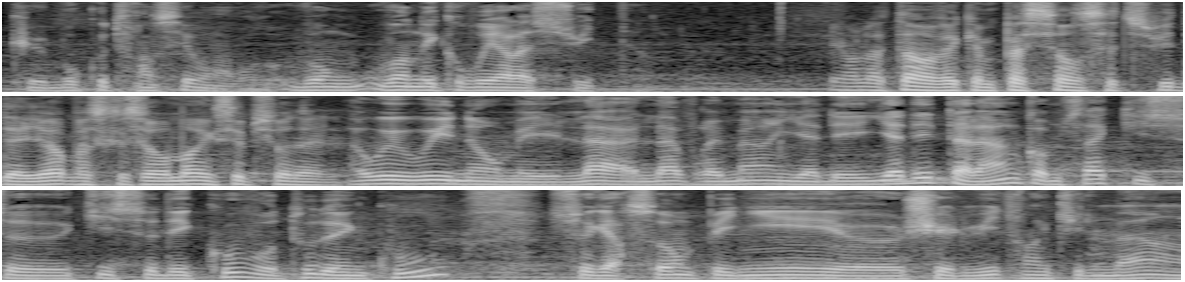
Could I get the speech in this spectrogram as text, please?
que beaucoup de Français vont, vont découvrir la suite. On l'attend avec impatience cette suite d'ailleurs parce que c'est vraiment exceptionnel. Ah oui, oui, non, mais là, là vraiment, il y, a des, y a des talents comme ça qui se, qui se découvrent tout d'un coup. Ce garçon peignait euh, chez lui tranquillement,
